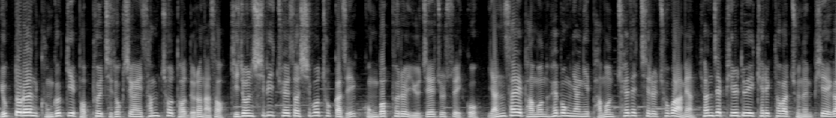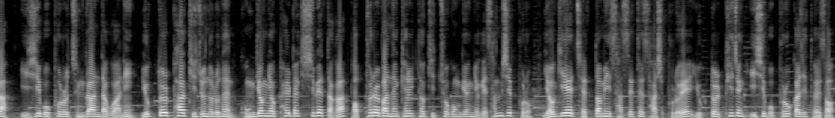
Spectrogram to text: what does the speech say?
6돌은 궁극기 버프 지속 시간이 3초 더 늘어나서 기존 12초에서 15초까지 공버프를 유지해 줄 수 있고 얀사의 밤원 회복량이 밤원 최대치를 초과하면 현재 필드의 캐릭터가 주는 피해가 25% 증가한다고 하니 6돌파 기준으로는 공격력 810에다가 버프를 받는 캐릭터 기초 공격력의 30% 여기에 잿더미 4세트 40%에 6돌 피증 25%까지 더해서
